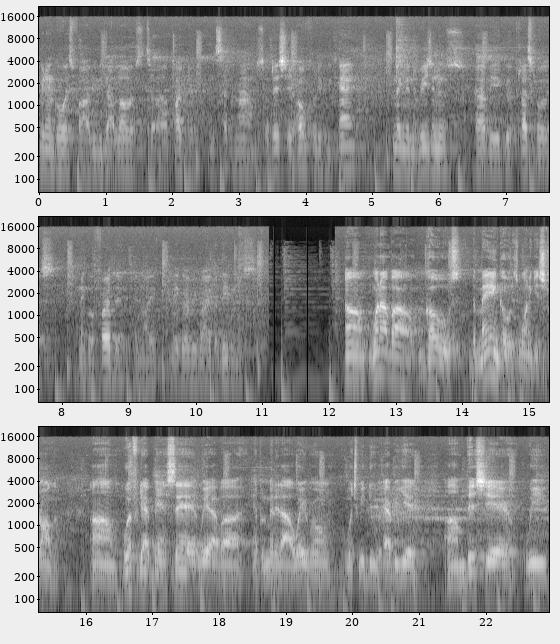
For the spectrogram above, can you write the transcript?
we didn't go as far. We got lost to uh, Parker in the second round. So this year, hopefully we can make it in the regionals. That'll be a good plus for us. And then go further and like make everybody believe in us. Um, one of our goals, the main goal is we want to get stronger. Um, with that being said, we have uh, implemented our weight room, which we do every year. Um, this year, we've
